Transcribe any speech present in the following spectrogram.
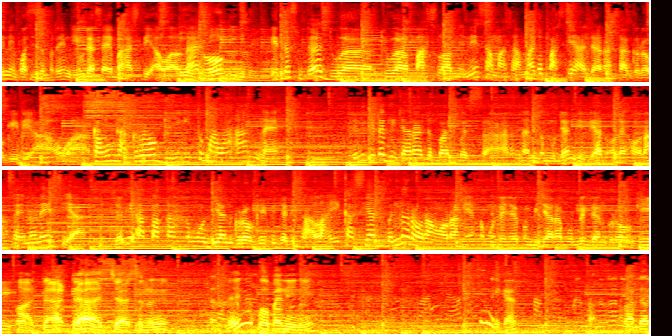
ini, posisi seperti ini, udah saya bahas di awal Iya, tadi. grogi gitu ya. Itu sebetulnya dua dua paslon ini sama-sama itu pasti ada rasa grogi di awal. Kalau nggak grogi itu malah aneh. Jadi kita bicara debat besar dan kemudian dilihat oleh orang se-Indonesia. Jadi apakah kemudian grogi itu jadi salah? Ih, kasihan bener orang-orang yang kemudian jadi pembicara publik dan grogi. Ada-ada aja seneng. Nah ini pulpen ini. Ini kan. radar.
